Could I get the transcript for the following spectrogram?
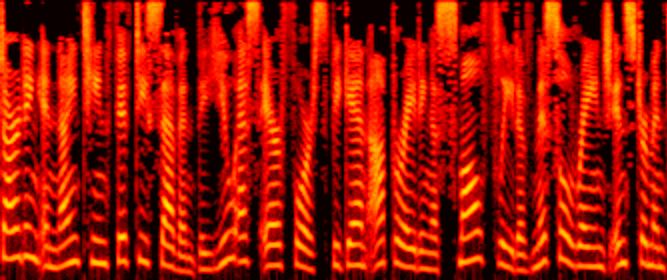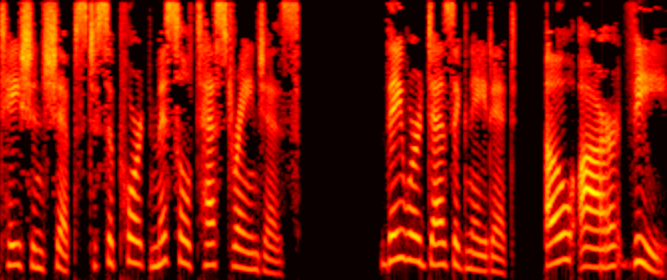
Starting in 1957 the U.S. Air Force began operating a small fleet of missile range instrumentation ships to support missile test ranges. They were designated ORV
